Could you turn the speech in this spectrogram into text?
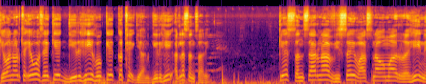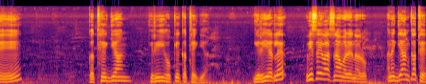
કહેવાનો અર્થ એવો છે કે ગિરહી હો કે કથે જ્ઞાન. ગિરહી એટલે સંસારી. કે સંસારના વિષય વાસનાઓમાં રહીને કથે જ્ઞાન, ગિરહી હો કે કથે જ્ઞાન. ગિરહી એટલે વિષય વાસનામાં રહેનારો અને જ્ઞાન કથે.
